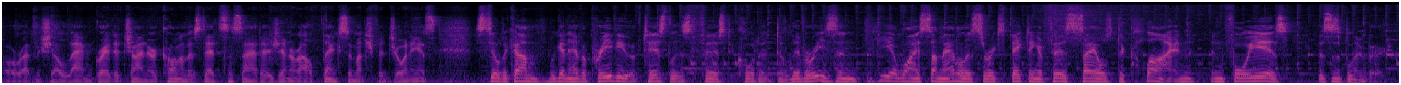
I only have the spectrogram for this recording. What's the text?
All right, Michelle Lam, Greater China economist at Societe Generale. Thanks so much for joining us. Still to come, we're going to have a preview of Tesla's first quarter deliveries and hear why some analysts are expecting a first sales decline in four years. This is Bloomberg.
